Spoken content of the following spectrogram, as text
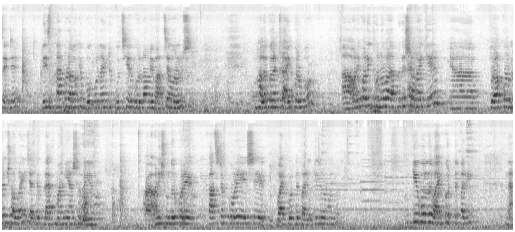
সেটে। প্লিজ, তারপর আমাকে বকো না একটু বুঝিয়ে বলল আমি বাচ্চা মানুষ। ভালো করে ট্রাই করব। অনেক অনেক ধন্যবাদ আপনাদের সবাইকে। দোয়া করবেন সবাই যাতে ব্ল্যাক মানি আসলে অনেক সুন্দর করে কাজটা করে এসে ওয়াইট করতে পারি। কি জন্য বলব? কেউ বলল ওয়াইট করতে পারি। না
